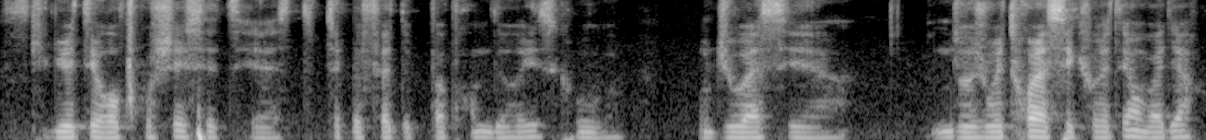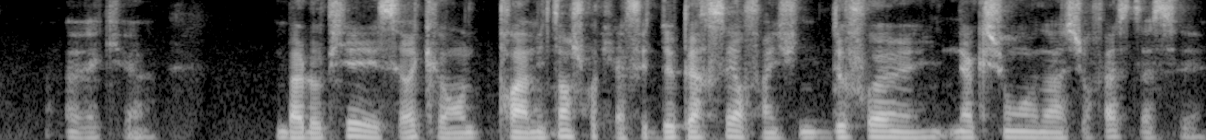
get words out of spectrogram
ce qui lui était reproché, c'était peut-être le fait de ne pas prendre de risques ou, de jouer assez, de jouer trop à la sécurité, on va dire, avec balle au pied. Et c'est vrai qu'en première mi-temps, je crois qu'il a fait deux percées, enfin, il finit deux fois une action dans la surface, c'est assez,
